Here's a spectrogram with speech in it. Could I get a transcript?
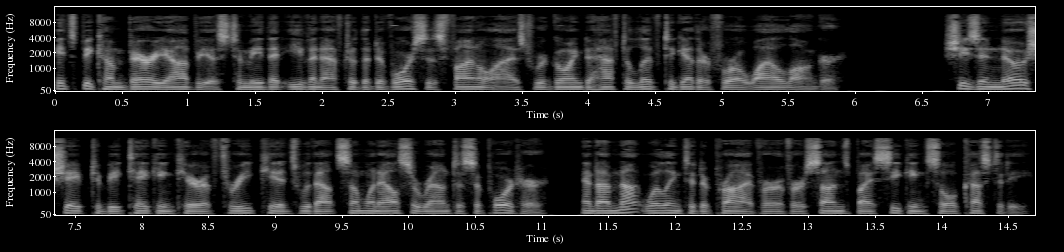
It's become very obvious to me that even after the divorce is finalized, we're going to have to live together for a while longer. She's in no shape to be taking care of three kids without someone else around to support her, and I'm not willing to deprive her of her sons by seeking sole custody.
